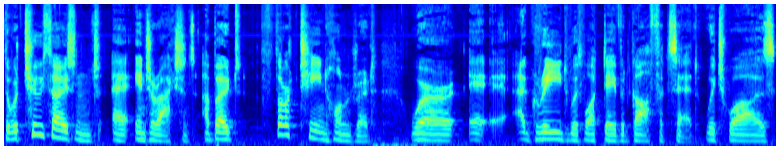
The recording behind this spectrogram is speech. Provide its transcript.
There were 2,000 uh, interactions. About 1,300 were uh, agreed with what David Gough had said, which was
